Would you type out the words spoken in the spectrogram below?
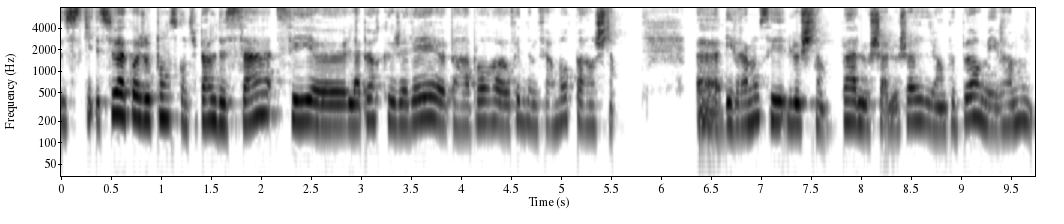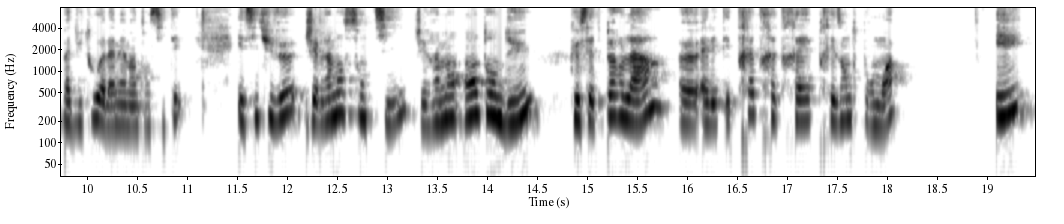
ce, à quoi je pense quand tu parles de ça, c'est la peur que j'avais par rapport au fait de me faire mordre par un chien. Euh, et vraiment, c'est le chien, pas le chat. Le chat, j'ai un peu peur, mais vraiment pas du tout à la même intensité. Et si tu veux, j'ai vraiment senti, j'ai vraiment entendu que cette peur-là, euh, elle était très, très, très présente pour moi. Et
